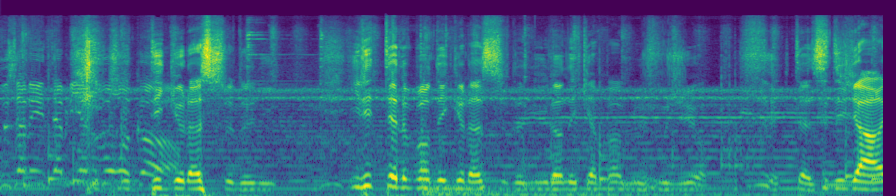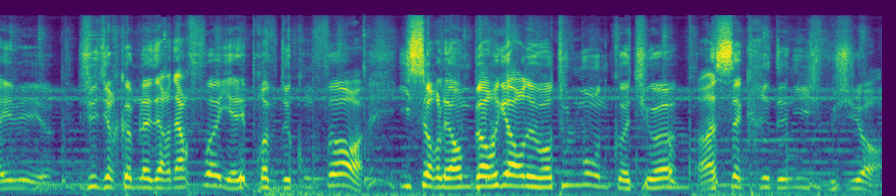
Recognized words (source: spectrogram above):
Vous avez établi un nouveau record. dégueulasse ce Denis. Il est tellement dégueulasse ce Denis, il en est capable, je vous jure. Putain, c'est déjà arrivé. hein. Je veux dire, comme la dernière fois, il y a l'épreuve de confort, il sort les hamburgers devant tout le monde, quoi, tu vois. Ah, sacré Denis, je vous jure.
